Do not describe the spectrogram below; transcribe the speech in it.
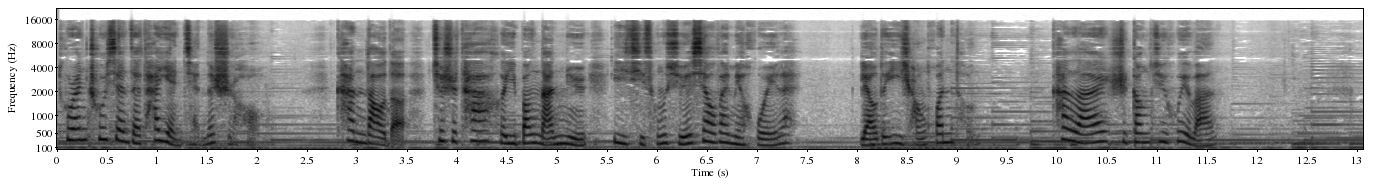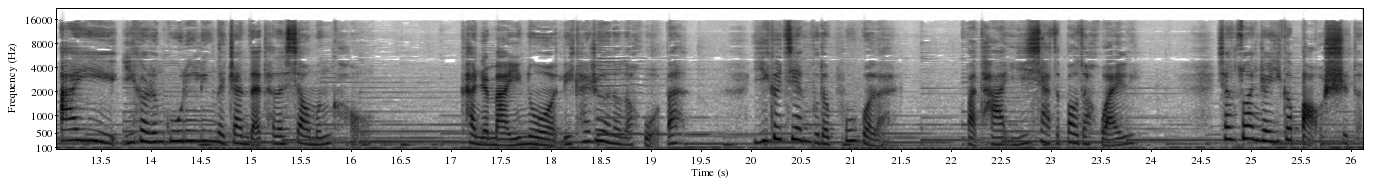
突然出现在他眼前的时候，看到的却是他和一帮男女一起从学校外面回来，聊得异常欢腾，看来是刚聚会完。阿义一个人孤零零地站在他的校门口，看着马一诺离开热闹的伙伴，一个箭步地扑过来。把他一下子抱在怀里，像攥着一个宝似的，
